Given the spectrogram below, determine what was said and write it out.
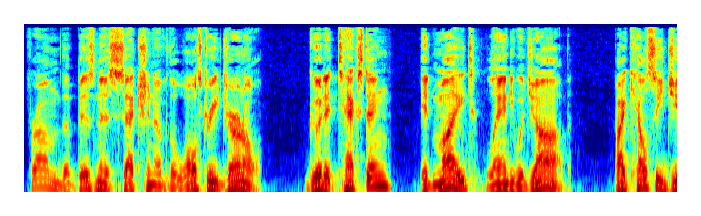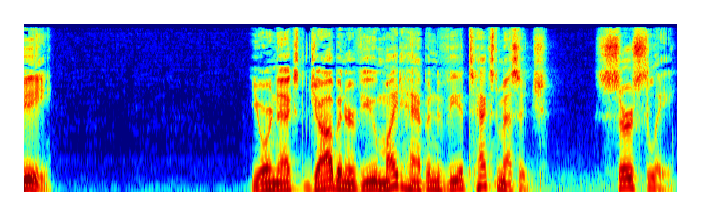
From the business section of the Wall Street Journal Good at Texting? It Might Land You a Job by Kelsey Gee. Your next job interview might happen via text message. Sersely.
